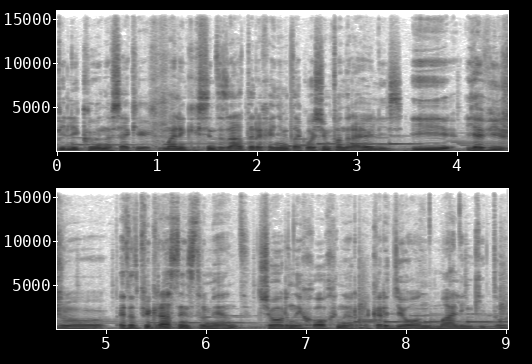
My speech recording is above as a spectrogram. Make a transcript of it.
пиликаю на всяких маленьких синтезаторах, они мне так очень понравились. И я вижу этот прекрасный инструмент, черный хохнер, аккордеон, маленький тоже.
